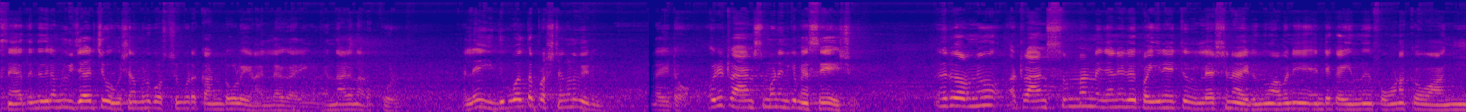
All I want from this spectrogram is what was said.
സ്നേഹത്തിന്റെ ഇതിൽ നമ്മൾ വിചാരിച്ചു പോകും. പക്ഷെ നമ്മൾ കുറച്ചും കൂടെ കൺട്രോൾ ചെയ്യണം എല്ലാ കാര്യങ്ങളും. എന്നാലേ നടക്കുകയുള്ളൂ അല്ലെങ്കിൽ ഇതുപോലത്തെ പ്രശ്നങ്ങൾ വരും. ഉണ്ടായിട്ടോ. ഒരു ട്രാൻസ്മൺ എനിക്ക് മെസ്സേജ് അയച്ചു. എന്നിട്ട് പറഞ്ഞു ആ ട്രാൻസ്മൺ ഞാനൊരു പയ്യനായിട്ട് റിലേഷനായിരുന്നു അവന് എന്റെ കയ്യിൽ നിന്ന് ഫോണൊക്കെ വാങ്ങി.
